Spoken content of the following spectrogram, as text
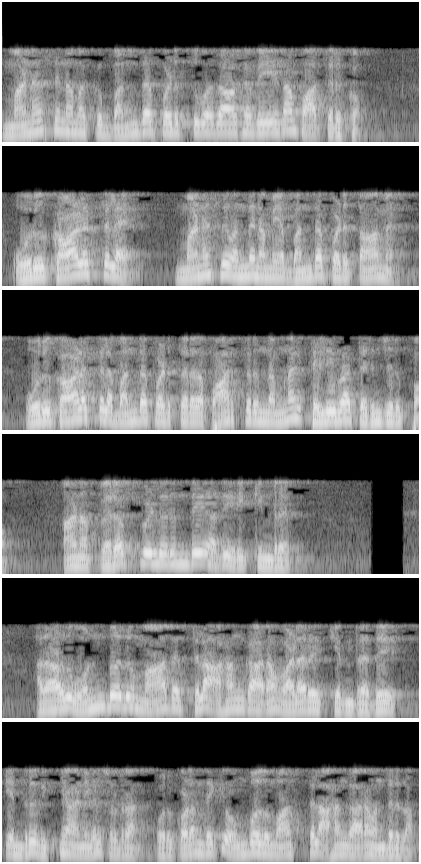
மனசு நமக்கு பந்தப்படுத்துவதாகவே தான் பார்த்திருக்கோம். ஒரு காலத்துல மனசு வந்து நம்ம பந்தப்படுத்தாம ஒரு காலத்துல பந்தப்படுத்துறத பார்த்திருந்தோம்னா தெளிவா தெரிஞ்சிருப்போம். ஆனா பிறப்பிலிருந்தே அது இருக்கின்றது. அதாவது ஒன்பது மாதத்துல அகங்காரம் வளருகின்றது என்று விஞ்ஞானிகள் சொல்றாங்க. ஒரு குழந்தைக்கு ஒன்பது மாசத்துல அகங்காரம் வந்துருதான்.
